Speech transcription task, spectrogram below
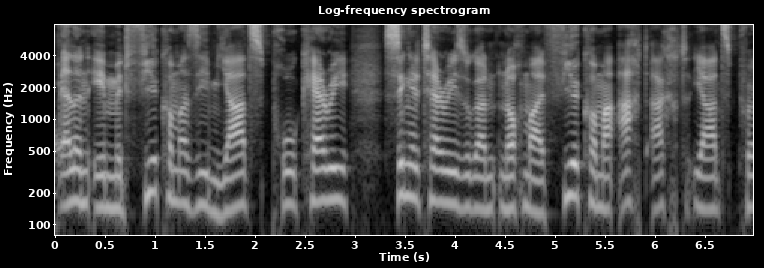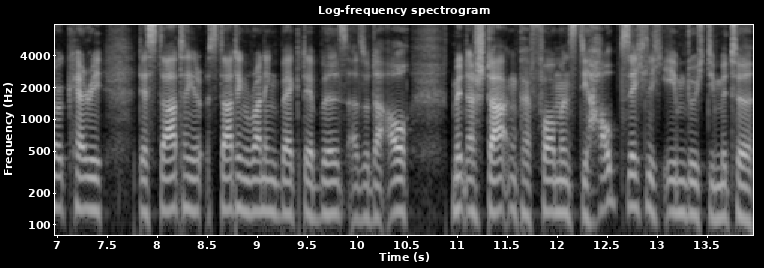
Allen eben mit 4,7 Yards pro Carry, Singletary sogar nochmal 4,88 Yards per Carry, der Starting, Starting Running Back der Bills, also da auch mit einer starken Performance, die hauptsächlich eben durch die Mitte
